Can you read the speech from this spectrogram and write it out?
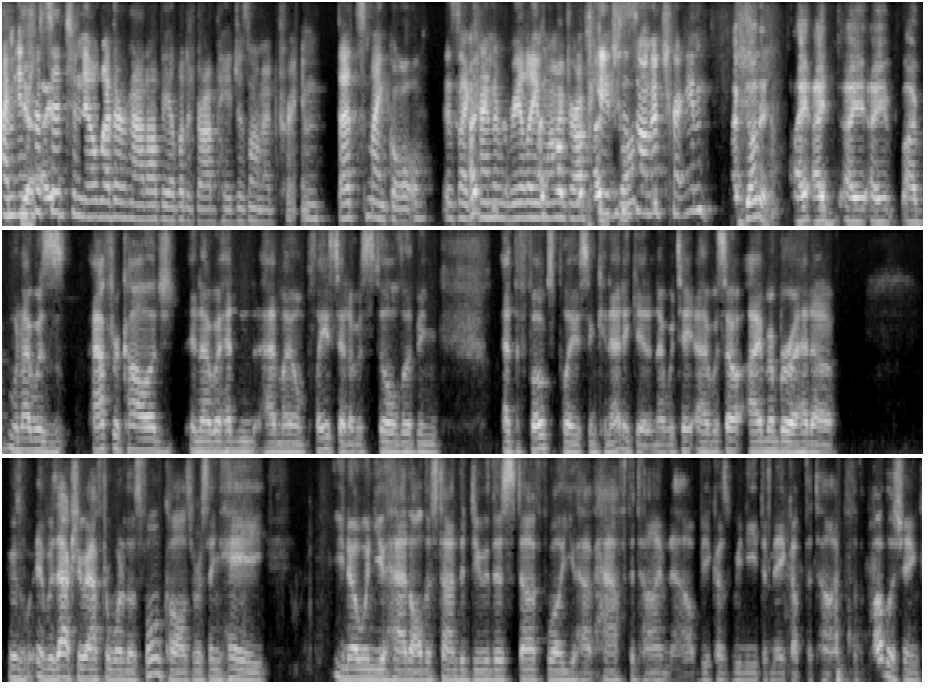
I'm interested yeah, I, to know whether or not I'll be able to draw pages on a train. That's my goal. Is I kind of really want to draw pages on a train. I've done it. I, I, I, I, when I was after college and I hadn't had my own place yet, I was still living at the folks' place in Connecticut, and I would take. I was so I remember I had a. It was it was actually after one of those phone calls. We're saying, hey, you know, when you had all this time to do this stuff, well, you have half the time now because we need to make up the time for the publishing.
